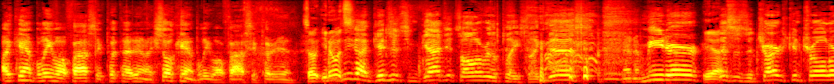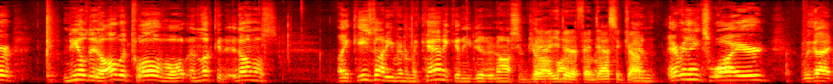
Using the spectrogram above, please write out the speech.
I can't believe how fast they put that in. I still can't believe how fast they put it in. so, you know we got gadgets and gadgets all over the place, like this and a meter. Yeah. This is the charge controller. Neil did all the 12 volt, and look at it. It almost like he's not even a mechanic, and he did an awesome job. Yeah, he did a it. fantastic job. And everything's wired. We got,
